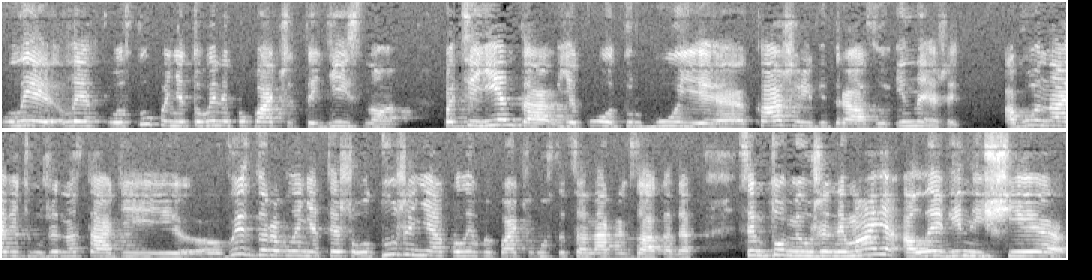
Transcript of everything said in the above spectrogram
коли легкого ступеня, то ви не побачите дійсно пацієнта, якого турбує кашель відразу і нежить. Або навіть вже на стадії е, виздоровлення, те, що одужання, коли ми бачимо в стаціонарних закладах, симптомів вже немає, але він іще е,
